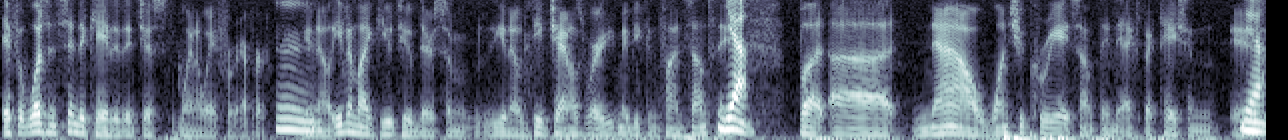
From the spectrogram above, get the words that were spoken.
If it wasn't syndicated, it just went away forever. You Mm. know, even like YouTube, there's some you know deep channels where you, maybe you can find something. Yeah. But uh, now, once you create something, the expectation is Yeah.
